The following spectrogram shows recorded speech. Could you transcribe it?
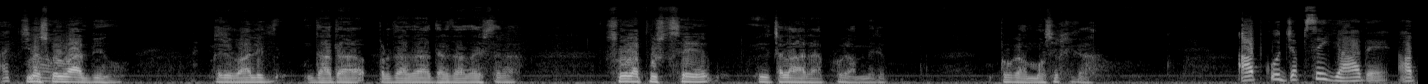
अच्छा। मैं स्कूल में आदमी हूँ। मेरे वालिद दादा परदादा धरदादा इस तरह सोलह पुश्त से ये चला आ रहा प्रोग्राम मेरे प्रोग्राम मौसीकी का। आपको जब से याद है आप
